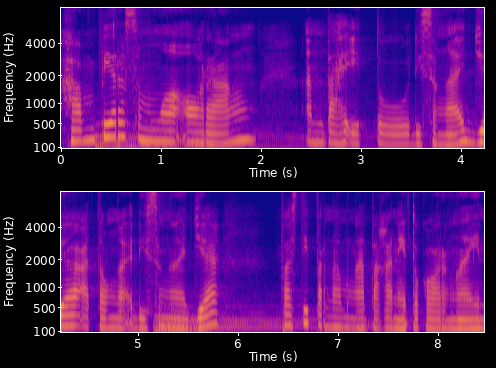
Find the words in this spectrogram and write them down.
Hampir semua orang, entah itu disengaja atau nggak disengaja, pasti pernah mengatakan itu ke orang lain.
